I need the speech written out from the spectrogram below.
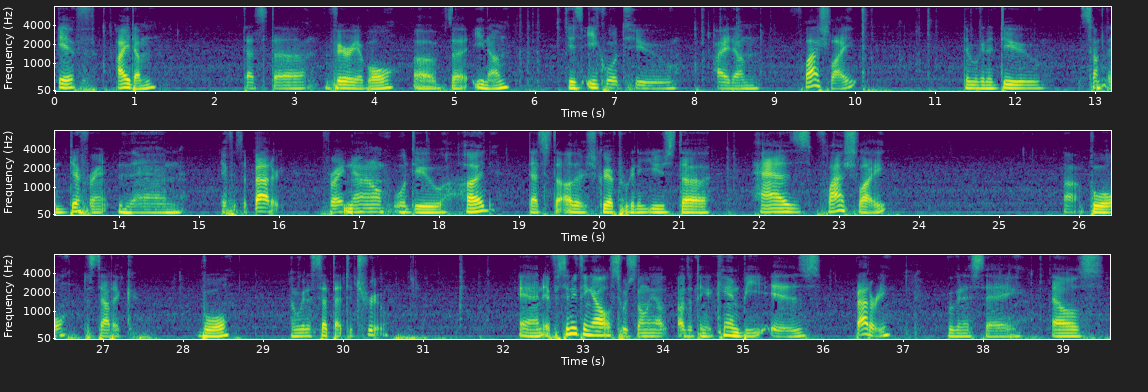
if item that's the variable of the enum is equal to item flashlight then we're going to do something different than if it's a battery. For right now, we'll do HUD. That's the other script. We're going to use the has flashlight uh, bool, the static bool, and we're going to set that to true. And if it's anything else, which the only other thing it can be is battery, we're going to say else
